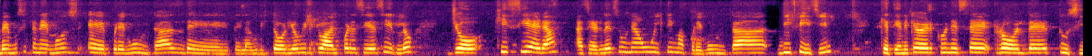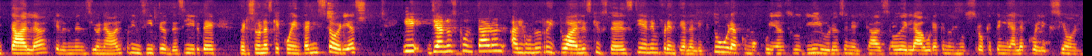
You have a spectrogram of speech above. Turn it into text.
vemos si tenemos eh, preguntas de, del auditorio virtual, por así decirlo, yo quisiera hacerles una última pregunta difícil que tiene que ver con este rol de Tusitala que les mencionaba al principio, es decir, de personas que cuentan historias. Y ya nos contaron algunos rituales que ustedes tienen frente a la lectura, como cuidan sus libros, en el caso de Laura que nos mostró que tenía la colección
